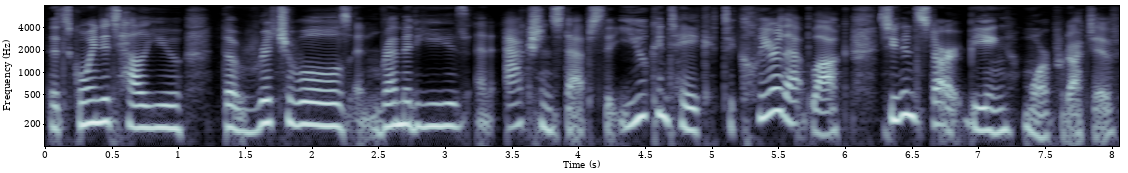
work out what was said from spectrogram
that's going to tell you the rituals and remedies and action steps that you can take to clear that block so you can start being more productive.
